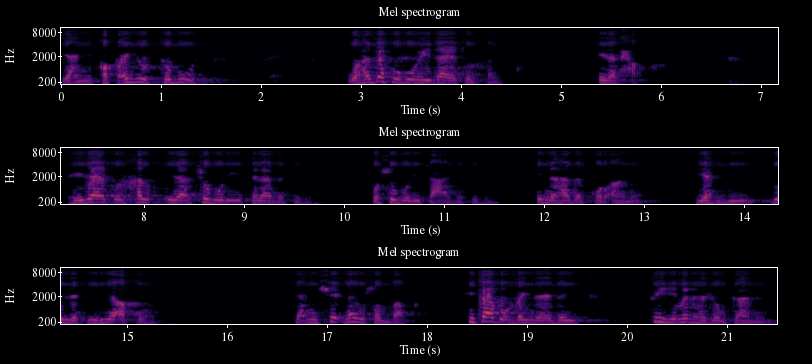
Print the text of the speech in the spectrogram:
يعني قطعي الثبوت. وهدفه هداية الخلق إلى الحق. هداية الخلق إلى سبل سلامتهم وسبل سعادتهم إن هذا القرآن يهدي للتي هي أقوى. يعني شيء لا يصدق. كتاب بين يديك فيه منهج كامل.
